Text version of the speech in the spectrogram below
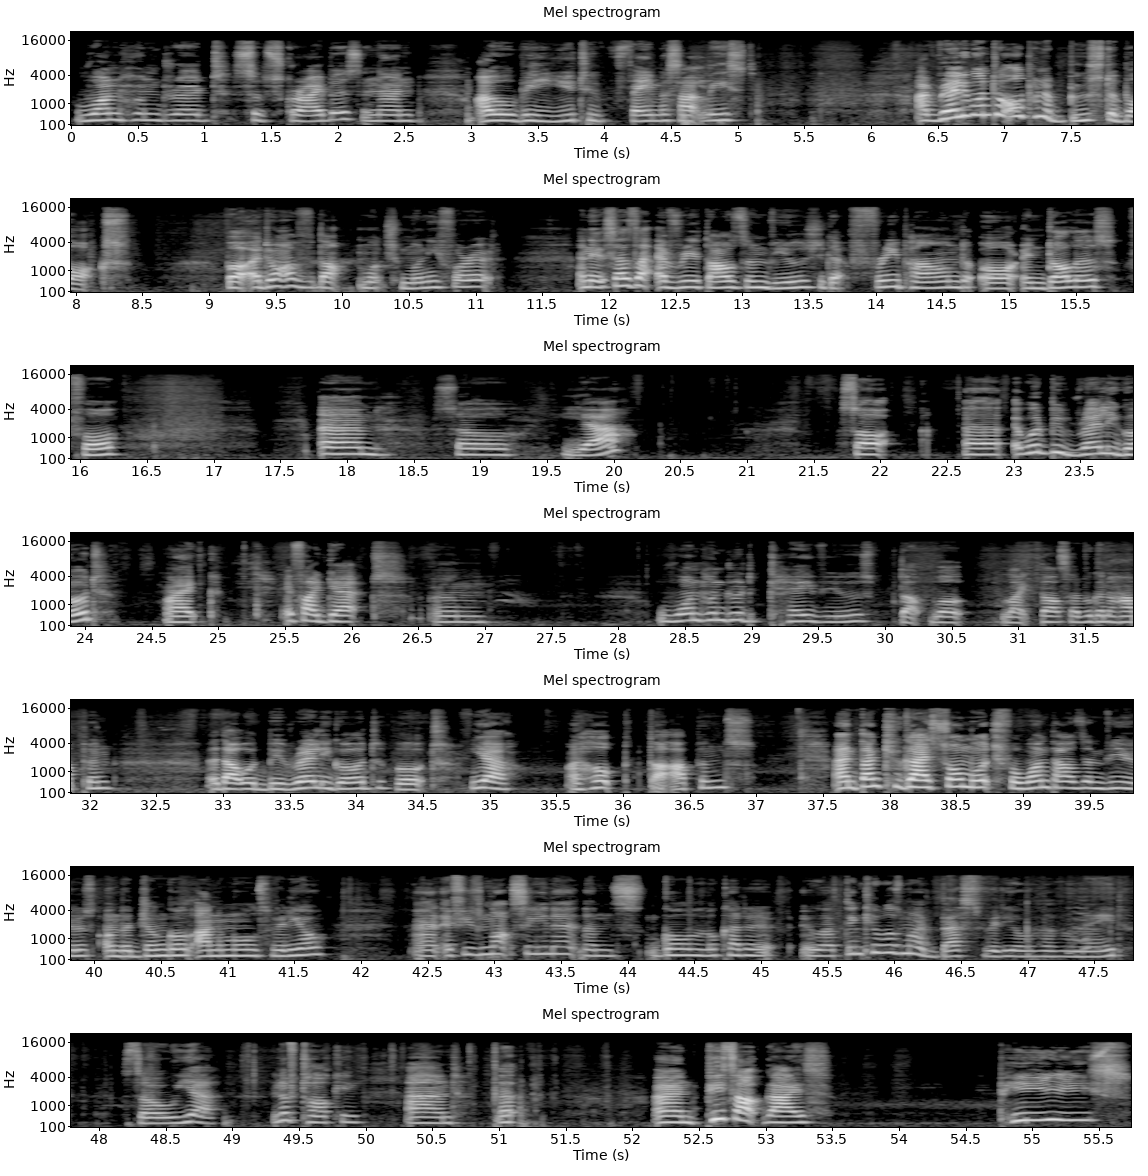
100 subscribers. And then I will be YouTube famous at least. I really want to open a booster box. But I don't have that much money for it and it says that every thousand views you get three pound or in dollars four um so yeah so uh, it would be really good like if I get um 100k views, that well, like that's ever gonna happen, uh, that would be really good. But yeah, I hope that happens. And thank you guys so much for 1,000 views on the jungle animals video. And if you've not seen it, then go look at it. I think it was my best video I've ever made. So yeah, enough talking and that, and peace out, guys. Peace.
